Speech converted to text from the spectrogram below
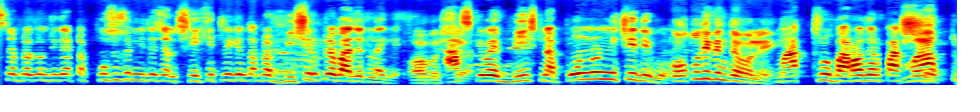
স্ন্যাপড্রাগন যদি একটা প্রসেসর নিতে চান সেক্ষেত্রে কিন্তু আপনার বিশের উপরে বাজেট লাগে। আজকে ভাই বিশ না পনেরোর নিচে দিব। কত দিবেন তাহলে? মাত্র বারো হাজার পাঁচশো। মাত্র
